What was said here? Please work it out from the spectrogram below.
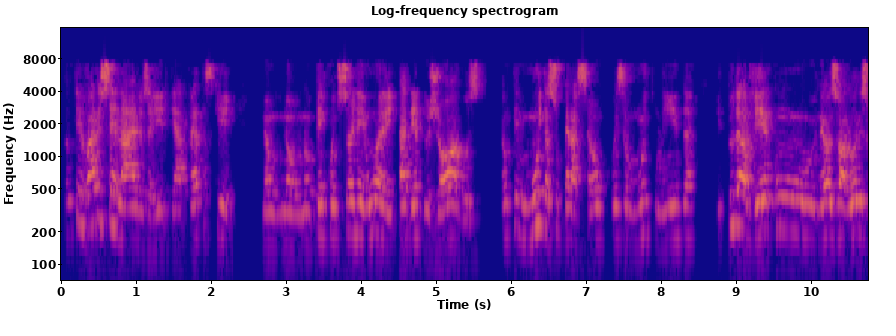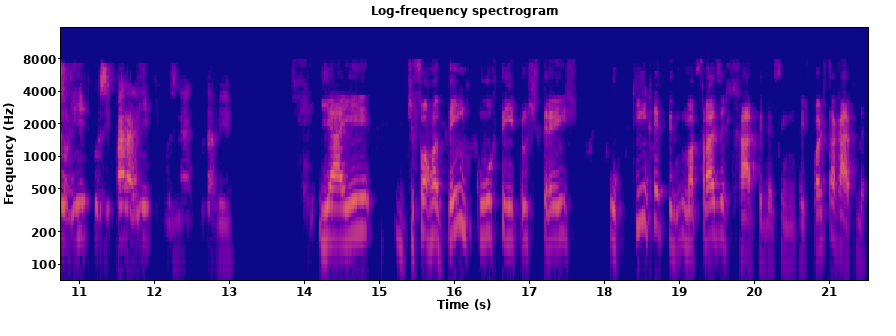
Então tem vários cenários aí, tem atletas que não, não, não tem condições nenhuma e está dentro dos jogos, então tem muita superação, coisa muito linda, e tudo a ver com né, os valores olímpicos e paralímpicos, né? Tudo a ver. E aí, de forma bem curta e para os três, o que uma frase rápida, assim, resposta rápida.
